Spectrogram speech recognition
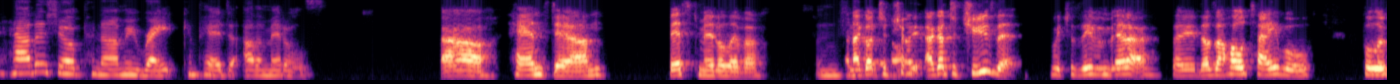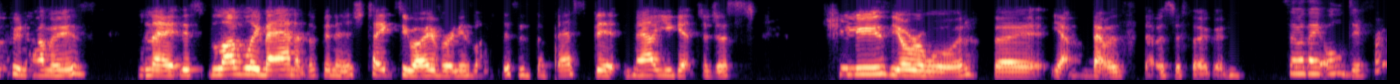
how does your Pounamu rate compared to other medals? Oh, hands down, best medal ever. And, and I got to cho- I got to choose it, which is even better. So there's a whole table full of Pounamus and they, this lovely man at the finish takes you over and he's like, "This is the best bit. Now you get to just choose your reward." So yeah, mm. that was that was just so good. So are they all different?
